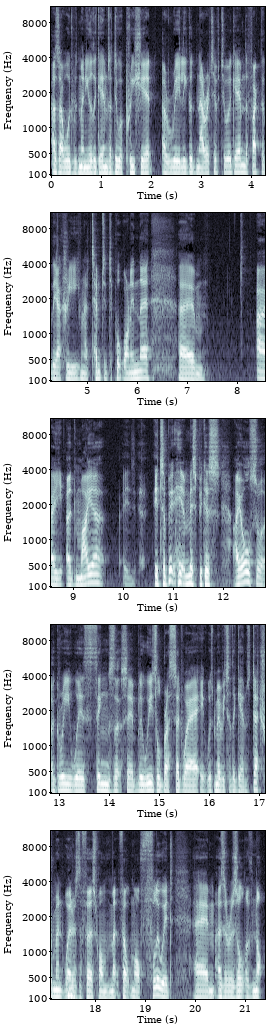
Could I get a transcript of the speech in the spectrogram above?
as I would with many other games, I do appreciate a really good narrative to a game. The fact that they actually even attempted to put one in there, um, I admire. It, it's a bit hit and miss because I also agree with things that say Blue Weasel Breath said where it was maybe to the game's detriment, whereas mm. the first one felt more fluid um, as a result of not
